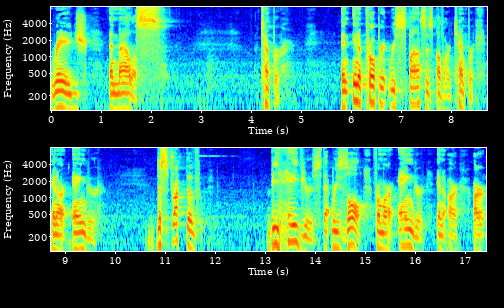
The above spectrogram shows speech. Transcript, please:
rage, and malice, temper and inappropriate responses of our temper and our anger, destructive behaviors that result from our anger and our, our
